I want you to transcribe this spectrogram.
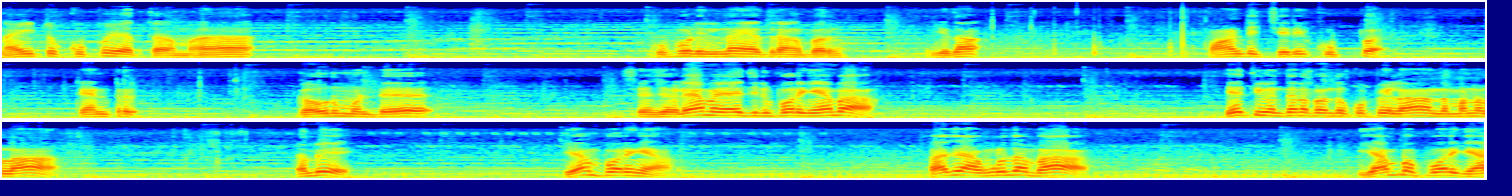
நைட்டு குப்பை ஏற்றாமல் குப்பை வண்டியில் தான் ஏற்றுறாங்க பாருங்கள் இதுதான் பாண்டிச்சேரி குப்பை டென்ட்ரு கவர்மெண்ட்டு செஞ்ச ஏன்பா ஏற்றிட்டு போகிறீங்க ஏன்பா? ஏற்றி வந்தானப்பா அந்த குப்பையெல்லாம் அந்த மண்ணெல்லாம். தம்பி ஏன் போகிறீங்க ராஜா உங்களுக்கு தான்ப்பா ஏன்பா போகிறீங்க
